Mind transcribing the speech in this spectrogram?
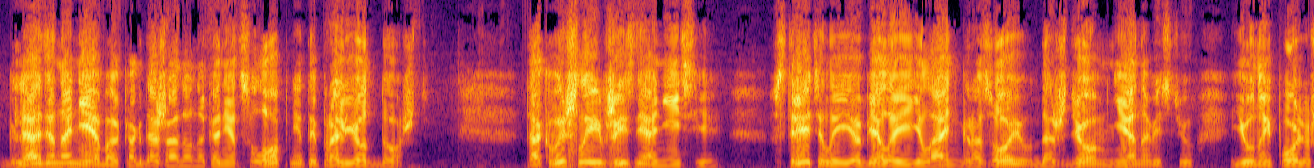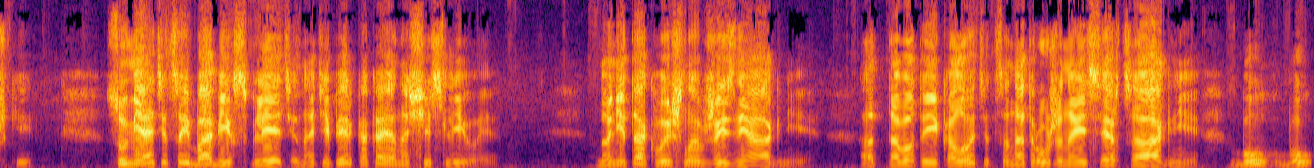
глядя на небо, когда же оно, наконец, лопнет и прольет дождь. Так вышло и в жизни Анисии. Встретила ее белая елань грозою, дождем, ненавистью юной полюшки, сумятицей бабьих сплетен, а теперь какая она счастливая. Но не так вышло в жизни Агнии. Оттого-то и колотится натруженное сердце Агнии. Бух-бух.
